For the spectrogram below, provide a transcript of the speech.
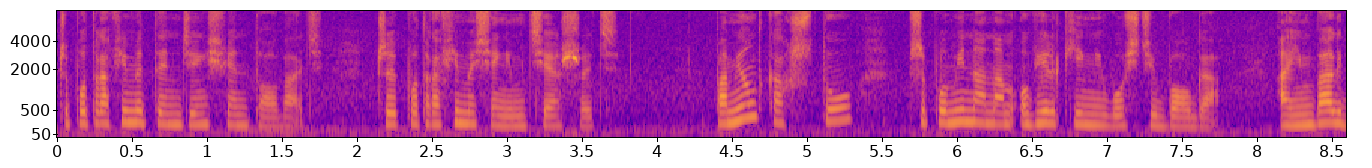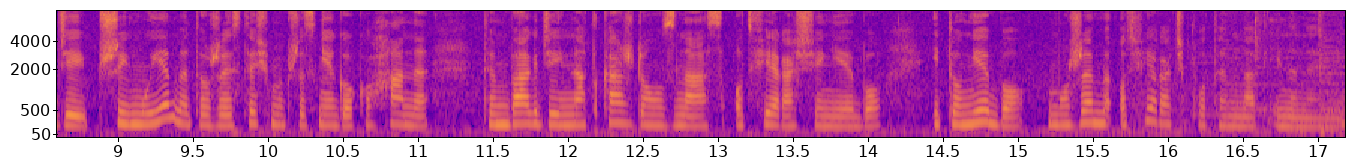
Czy potrafimy ten dzień świętować? Czy potrafimy się nim cieszyć? Pamiątka chrztu przypomina nam o wielkiej miłości Boga, a im bardziej przyjmujemy to, że jesteśmy przez Niego kochane, tym bardziej nad każdą z nas otwiera się niebo i to niebo możemy otwierać potem nad innymi.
